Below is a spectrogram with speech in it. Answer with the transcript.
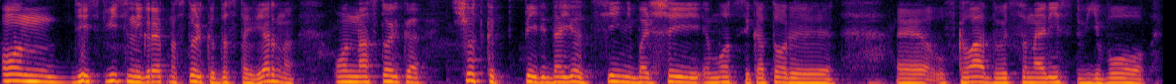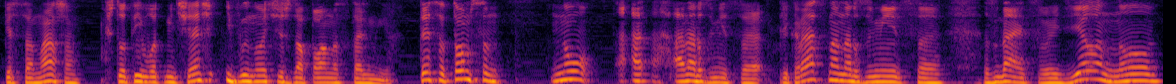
Он действительно играет настолько достоверно, он настолько четко передает те небольшие эмоции, которые э, вкладывает сценарист в его персонажа, что ты его отмечаешь и выносишь за план остальных. Тесса Томпсон, ну, а, а, она, разумеется, прекрасна, она, разумеется, знает свое дело, но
